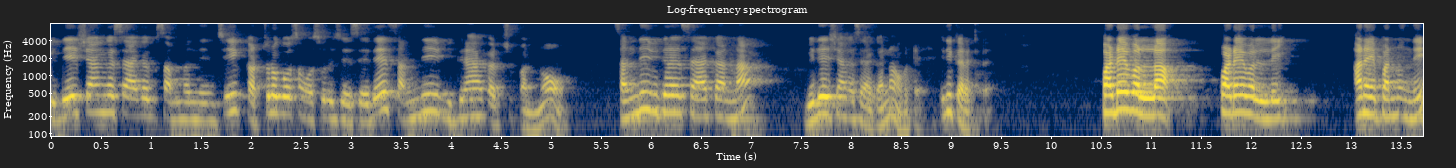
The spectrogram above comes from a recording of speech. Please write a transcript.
విదేశాంగ శాఖకు సంబంధించి ఖర్చుల కోసం వసూలు చేసేదే సంధి విగ్రహ ఖర్చు పన్ను. సంధి విగ్రహ శాఖ అన్న విదేశాంగ శాఖ అన్న ఒకటే. ఇది కరెక్ట్. పడేవల్ల పడేవల్లి అనే పన్ను ఉంది.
